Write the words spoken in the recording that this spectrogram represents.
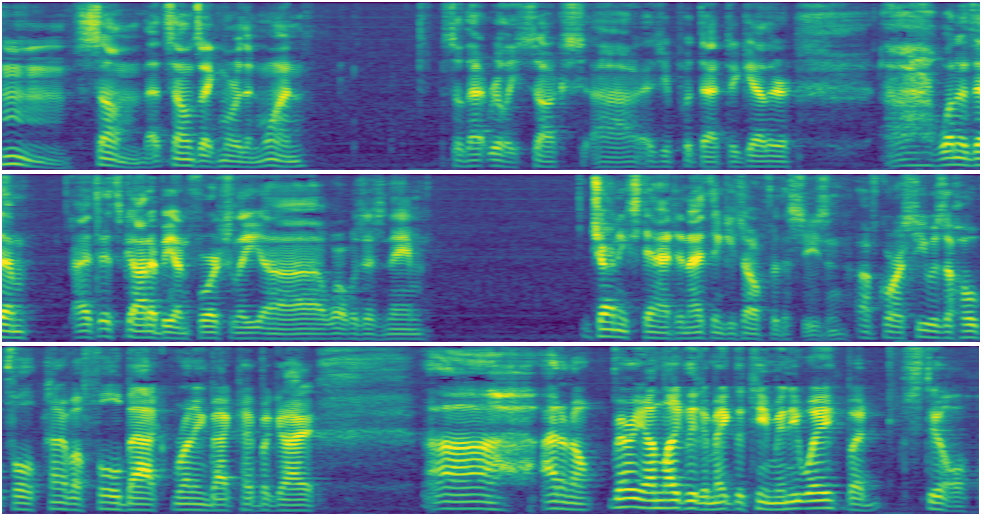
hmm, some. That sounds like more than one. So that really sucks uh, as you put that together. Uh, one of them, it's got to be, unfortunately, uh, what was his name? Johnny Stanton. I think he's out for the season. Of course, he was a hopeful, kind of a fullback, running back type of guy. Uh, I don't know. Very unlikely to make the team anyway, but still,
